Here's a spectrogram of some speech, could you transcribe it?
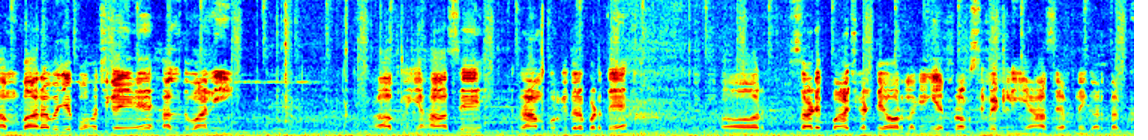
हम 12 बजे पहुँच गए हैं हल्द्वानी। अब यहाँ से रामपुर की तरफ़ पड़ते हैं और साढ़े पाँच घंटे और लगेंगे अप्रॉक्सीमेटली यहाँ से अपने घर तक।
